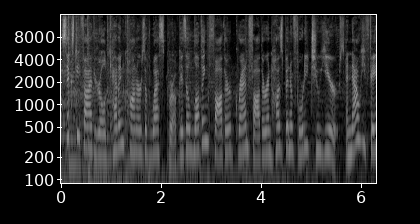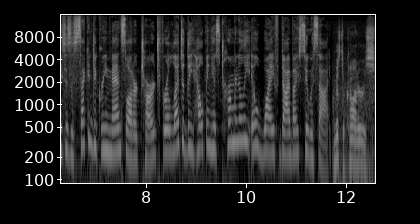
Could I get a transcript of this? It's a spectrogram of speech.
65 year old Kevin Connors of Westbrook is a loving father, grandfather, and husband of 42 years. And now he faces a second degree manslaughter charge for allegedly helping his terminally ill wife die by suicide. Mr. Connors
